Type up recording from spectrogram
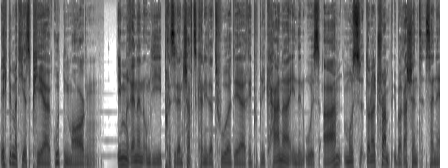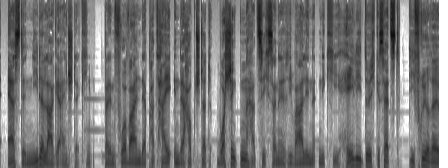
Ich bin Matthias Peer. Guten Morgen. Im Rennen um die Präsidentschaftskandidatur der Republikaner in den USA muss Donald Trump überraschend seine erste Niederlage einstecken. Bei den Vorwahlen der Partei in der Hauptstadt Washington hat sich seine Rivalin Nikki Haley durchgesetzt. Die frühere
